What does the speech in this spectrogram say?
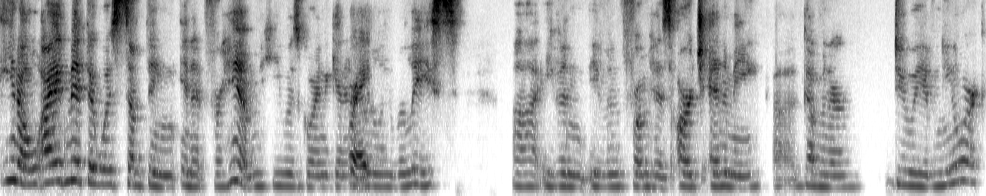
you know, I admit there was something in it for him. He was going to get an right. early release, uh, even, even from his arch enemy, uh, Governor Dewey of New York.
